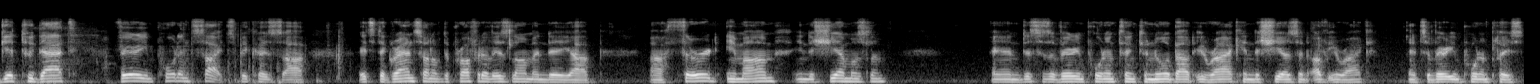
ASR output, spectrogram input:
get to that very important sites because uh, it's the grandson of the Prophet of Islam and the uh, uh, third Imam in the Shia Muslim. And this is a very important thing to know about Iraq and the Shias of Iraq. It's a very important place.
